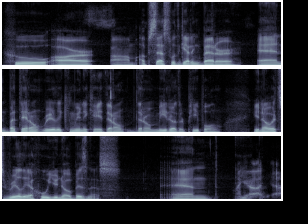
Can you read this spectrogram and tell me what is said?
who are um, obsessed with getting better, and but they don't really communicate. They don't they don't meet other people. You know, it's really a who you know business, and Oh my God, yeah.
